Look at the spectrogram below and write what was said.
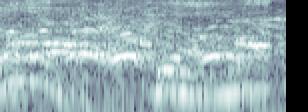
rồi điểm sau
